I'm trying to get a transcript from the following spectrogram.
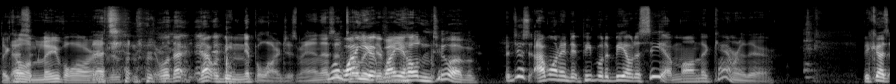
They call That's- them navel oranges. That's well, that that would be nipple oranges, man. That's well, a why totally you why different you holding two of them? But just I wanted it- people to be able to see them on the camera there, because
